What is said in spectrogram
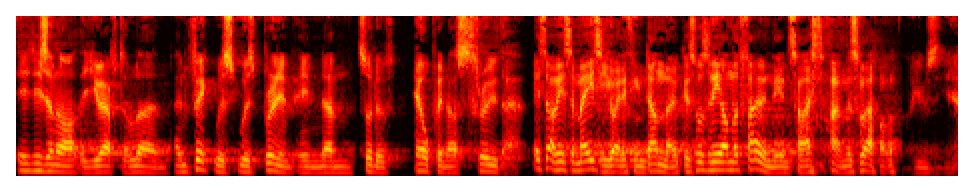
it is an art that you have to learn. And Vic was, was brilliant in um, sort of helping us through that. It's, I mean, it's amazing you got anything done though, because wasn't he on the phone the entire time as well? He was, yeah,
